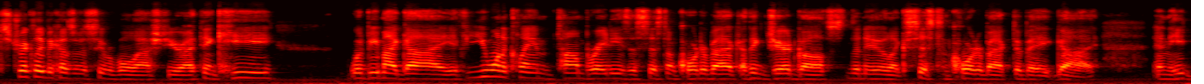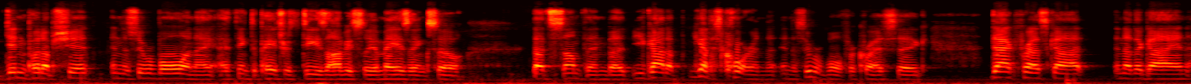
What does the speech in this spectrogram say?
strictly because of his Super Bowl last year, I think he would be my guy. If you want to claim Tom Brady's a system quarterback, I think Jared Goff's the new like system quarterback debate guy. And he didn't put up shit in the Super Bowl, and I, I think the Patriots D is obviously amazing. So that's something. But you gotta you gotta score in the in the Super Bowl for Christ's sake. Dak Prescott, another guy, and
